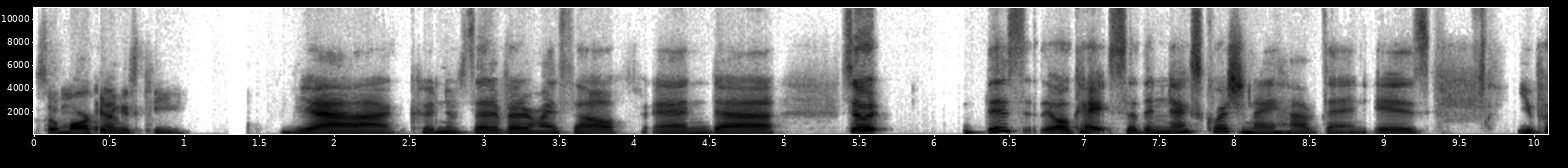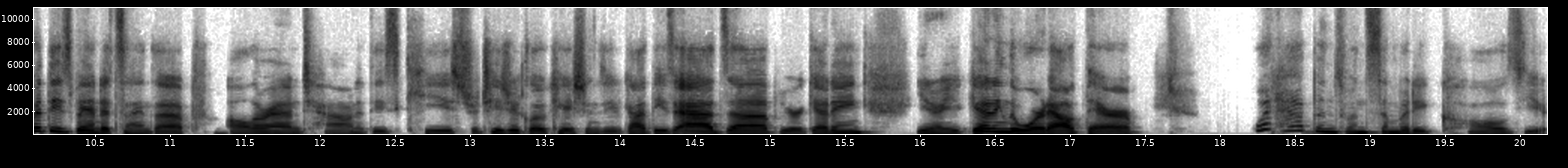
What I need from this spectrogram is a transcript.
So marketing yep. is key. Yeah couldn't have said it better myself. And uh so this okay so the next question i have then is you put these bandit signs up mm-hmm. all around town at these key strategic locations. You've got these ads up. You're getting you know you're getting the word out there. What happens when somebody calls you?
